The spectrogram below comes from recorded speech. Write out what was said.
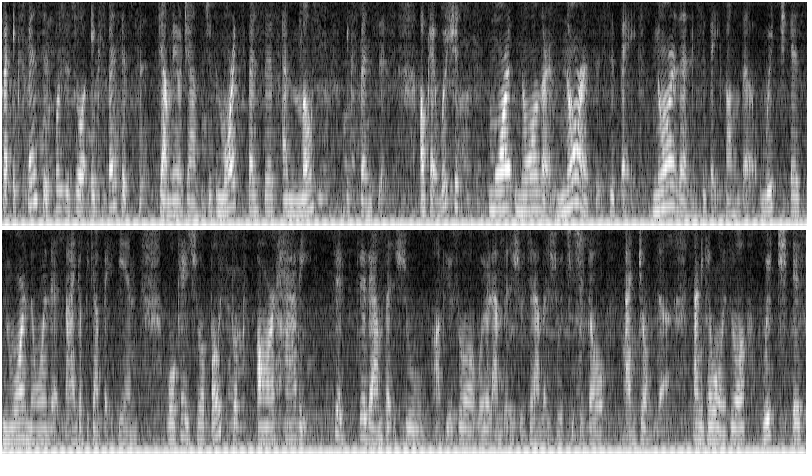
But expensive 不是说 expensive 是这样没有这样子，就是 more expensive and most expensive. Okay, which is more northern? North 是北，northern 是北方的。Which is more northern？哪一个比较北边？我可以说 both books are heavy. 这这两本书啊，比如说我有两本书，这两本书其实都蛮重的。那你可以问我说，Which is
